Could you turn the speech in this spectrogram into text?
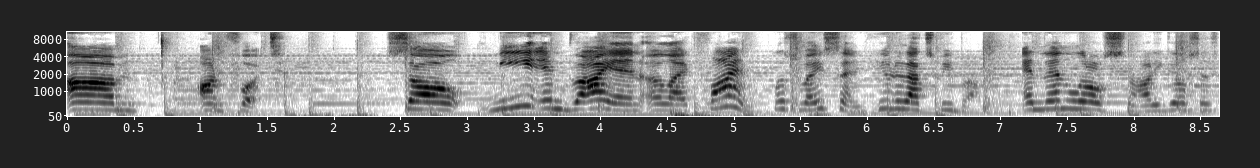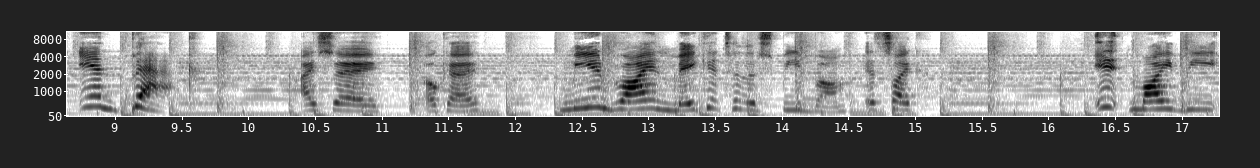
Um, on foot. So me and Brian are like, fine, let's race then. Here to that speed bump. And then little snotty girl says, and back. I say, okay. Me and Brian make it to the speed bump. It's like, it might be,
